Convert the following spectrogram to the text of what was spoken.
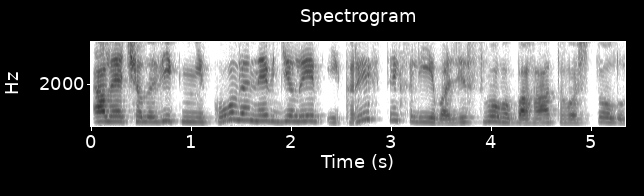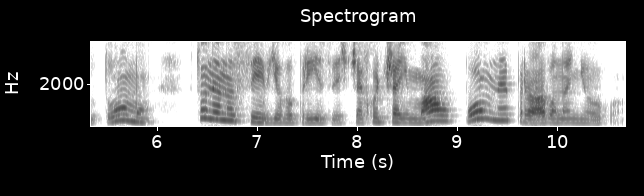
але чоловік ніколи не вділив і крихти хліба зі свого багатого столу тому, хто не носив його прізвища, хоча й мав повне право на нього.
